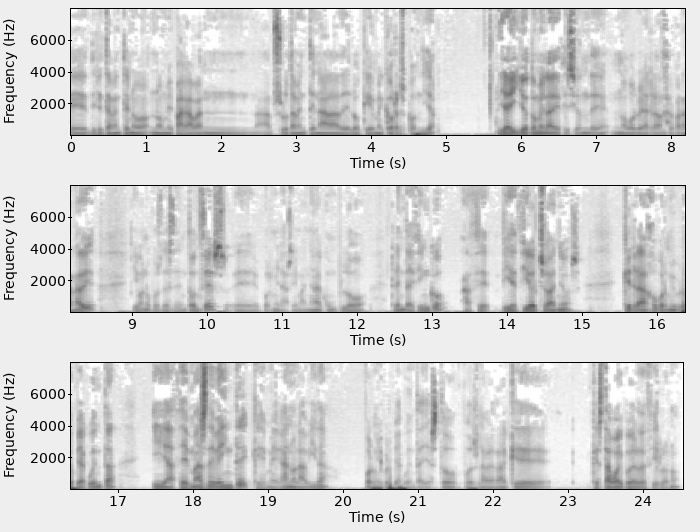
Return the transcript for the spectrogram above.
eh, directamente no, no me pagaban absolutamente nada de lo que me correspondía. Y ahí yo tomé la decisión de no volver a trabajar para nadie y bueno, pues desde entonces, eh, pues mira, si mañana cumplo 35, hace 18 años que trabajo por mi propia cuenta y hace más de 20 que me gano la vida por mi propia cuenta. Y esto, pues la verdad que, que está guay poder decirlo, ¿no?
